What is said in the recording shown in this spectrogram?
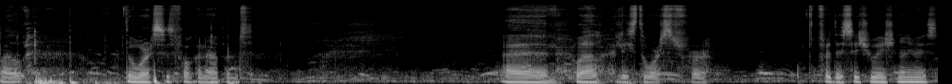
Well, the worst has fucking happened. Um, well, at least the worst for for this situation, anyways.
